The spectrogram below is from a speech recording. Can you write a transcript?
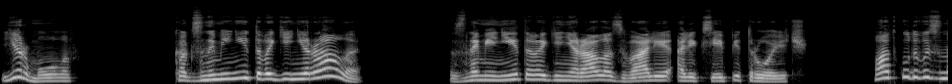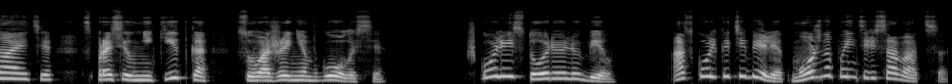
Ермолов. — Как знаменитого генерала? Знаменитого генерала звали Алексей Петрович. — А откуда вы знаете? — спросил Никитка с уважением в голосе. — В школе историю любил. — А сколько тебе лет, можно поинтересоваться?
